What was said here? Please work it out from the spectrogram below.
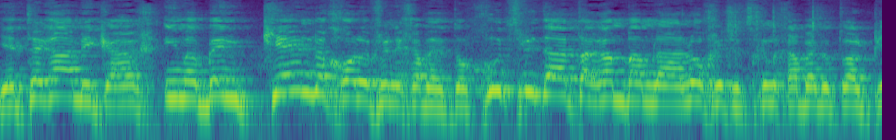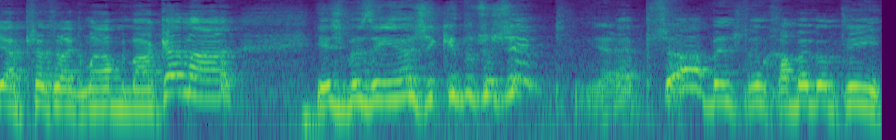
יתרה מכך, אם הבן כן בכל אופן יכבד אותו, חוץ מדעת הרמב"ם להלוכת שצריכים לכבד אותו על פי הפשט של הגמרא קמא, יש בזה עניין של קידוש השם. יראה פשט, הבן שלי מכבד אותי,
